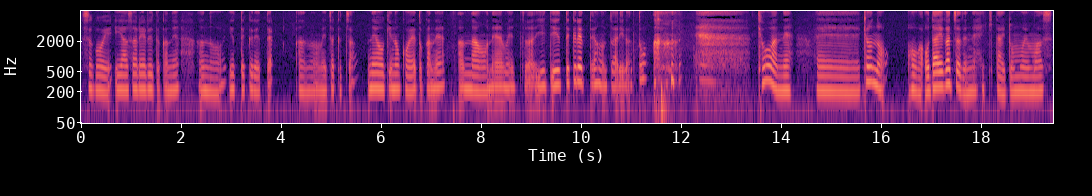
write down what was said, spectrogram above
すごい癒されるとかね、あの、言ってくれて、あの、めちゃくちゃ寝起きの声とかね、あんなんをね、めっちゃいいって言ってくれて、ほんとありがとう。今日はね、えー、今日の方はお題ガチャでね、いきたいと思います。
